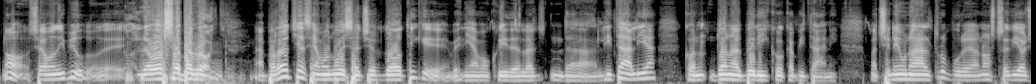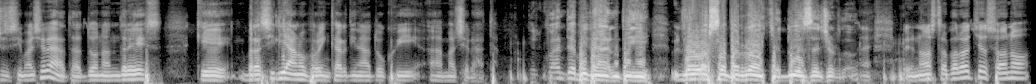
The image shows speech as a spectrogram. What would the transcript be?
No, siamo di più. No, la vostra parrocchia? A parrocchia siamo due sacerdoti che veniamo qui dall'Italia con Don Alberico Capitani, ma ce n'è un altro pure la nostra diocesi Macerata, Don Andrés, che è brasiliano però incardinato qui a Macerata. Per quanti abitanti la vostra parrocchia, due sacerdoti? Eh, per la nostra parrocchia sono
